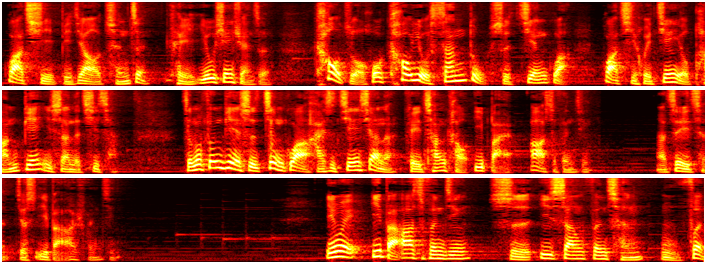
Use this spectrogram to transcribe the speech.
卦气比较纯正，可以优先选择；靠左或靠右三度是兼卦，卦气会兼有旁边一山的气场。怎么分辨是正卦还是兼向呢？可以参考一百二十分经，啊，这一层就是一百二十分经。因为一百二十分经是一山分成五份，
